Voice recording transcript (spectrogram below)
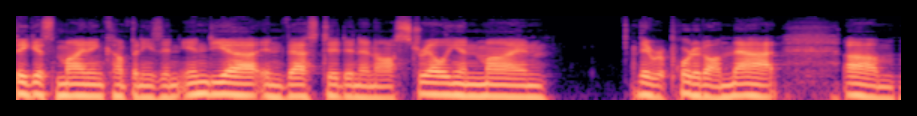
biggest mining companies in India invested in an Australian mine. They reported on that. Um,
